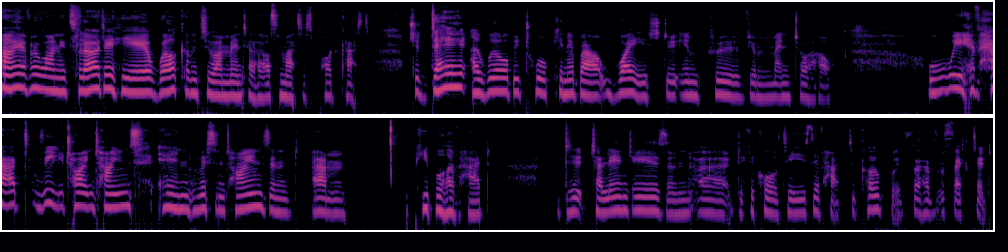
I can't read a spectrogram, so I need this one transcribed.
Hi everyone, it's Lada here. Welcome to our Mental Health Matters podcast. Today I will be talking about ways to improve your mental health. We have had really trying times in recent times, and um, people have had the challenges and uh, difficulties they've had to cope with that have affected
